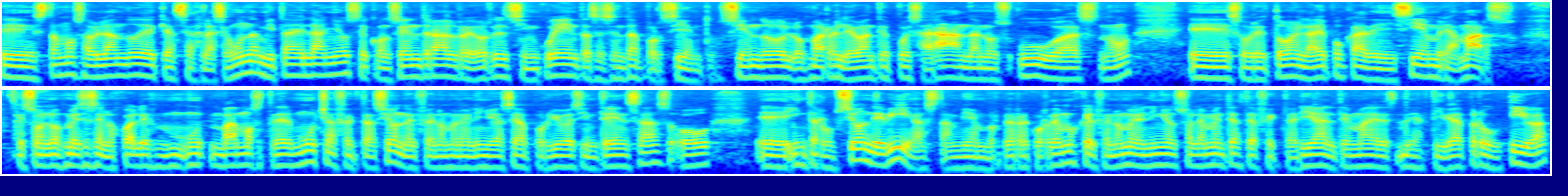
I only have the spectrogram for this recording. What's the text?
eh, estamos hablando de que hacia la segunda mitad del año se concentra alrededor del 50-60%, siendo los más relevantes pues arándanos, uvas, ¿no? Eh, sobre todo en la época de diciembre a marzo que son los meses en los cuales vamos a tener mucha afectación del fenómeno del niño, ya sea por lluvias intensas o eh, interrupción de vías también, porque recordemos que el fenómeno del niño solamente afectaría el tema de, actividad productiva,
